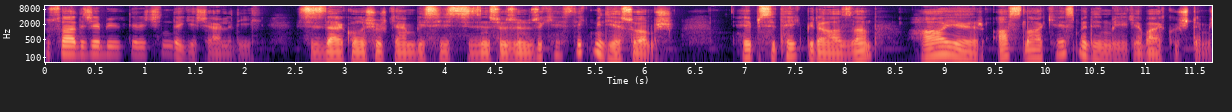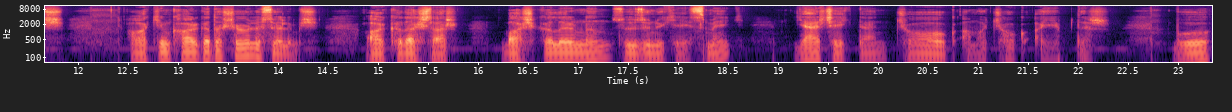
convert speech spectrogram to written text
Bu sadece büyükler için de geçerli değil. Sizler konuşurken biz siz sizin sözünüzü kestik mi diye sormuş. Hepsi tek bir ağızdan hayır asla kesmedin Bilge Baykuş demiş. Hakim Karga da şöyle söylemiş. Arkadaşlar başkalarının sözünü kesmek gerçekten çok ama çok ayıptır. Bu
